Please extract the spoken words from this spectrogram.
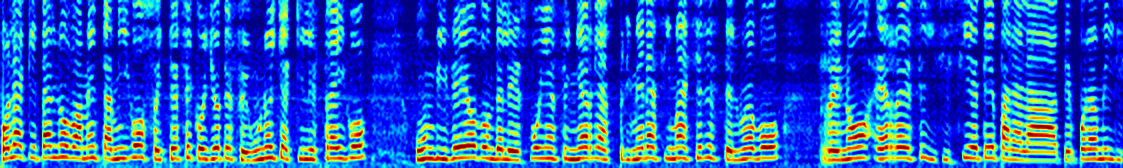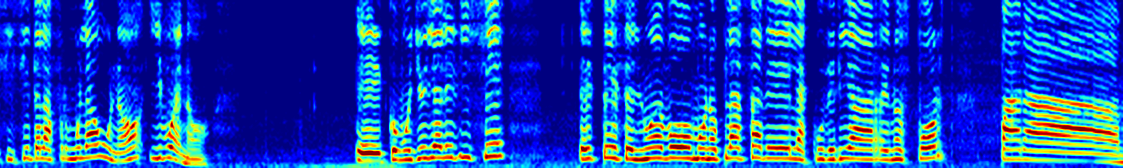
Hola, ¿qué tal nuevamente amigos? Soy Tefe Coyote F1 y aquí les traigo un video donde les voy a enseñar las primeras imágenes del nuevo Renault RS17 para la temporada 2017 de la Fórmula 1. Y bueno, eh, como yo ya le dije, este es el nuevo monoplaza de la escudería Renault Sport para,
